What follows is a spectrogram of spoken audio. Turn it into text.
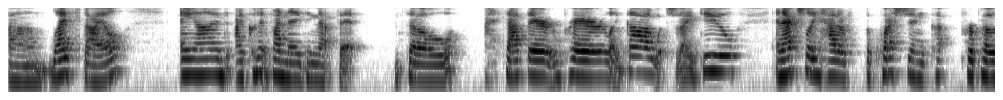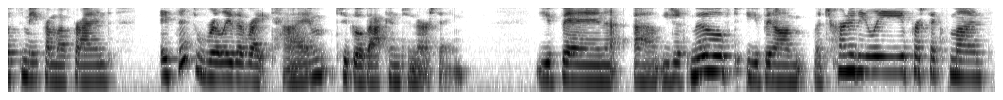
um, lifestyle, and I couldn't find anything that fit. And so I sat there in prayer, like, God, what should I do? And actually had a, a question proposed to me from a friend Is this really the right time to go back into nursing? You've been, um, you just moved, you've been on maternity leave for six months.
